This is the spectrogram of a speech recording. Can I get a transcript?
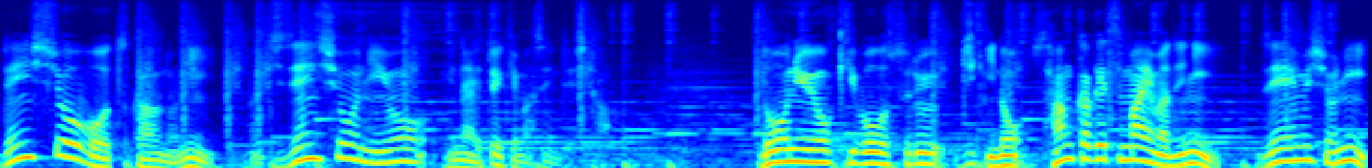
電子帳簿を使うのに事前承認を得ないといけませんでした。導入を希望する時期の3ヶ月前までに税務署に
